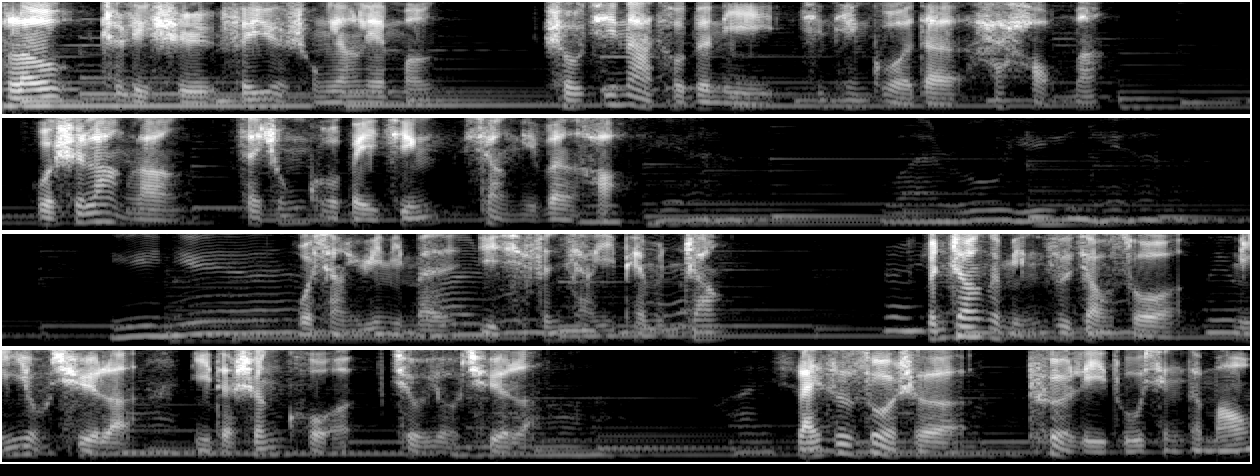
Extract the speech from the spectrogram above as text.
Hello，这里是飞跃重阳联盟。手机那头的你，今天过得还好吗？我是浪浪，在中国北京向你问好。我想与你们一起分享一篇文章，文章的名字叫做《你有趣了，你的生活就有趣了》，来自作者特立独行的猫。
